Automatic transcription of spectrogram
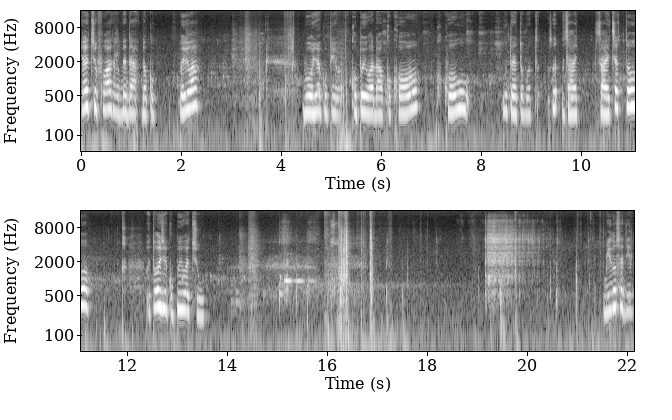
Я цю флатер недавно купила. Бо я купила, купила на коко, коко вот эту вот зай, зайця того. В итоге купила цю. Минус один.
